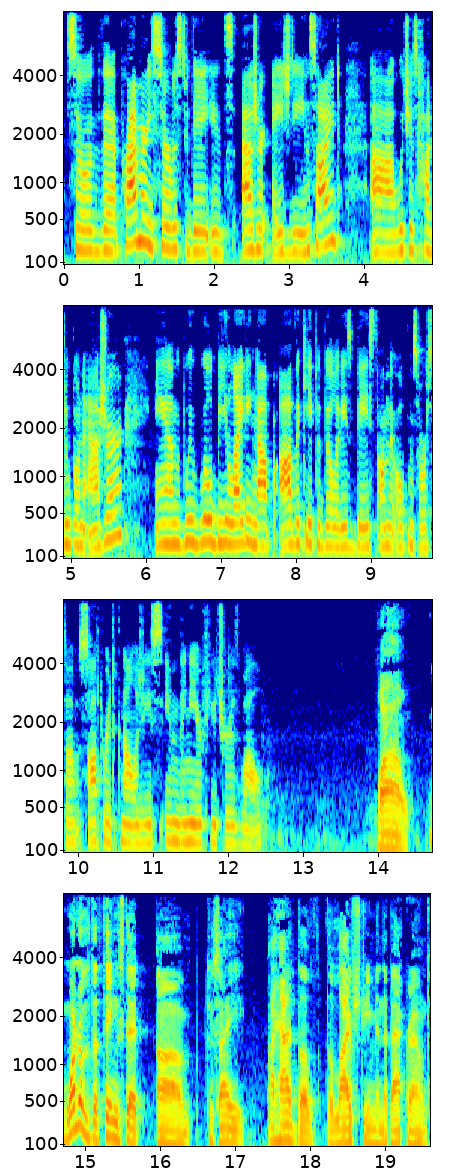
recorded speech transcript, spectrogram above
So the primary service today is Azure HD Insight, uh, which is Hadoop on Azure and we will be lighting up other capabilities based on the open source software technologies in the near future as well. Wow, one of the things that because um, I I had the the live stream in the background,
